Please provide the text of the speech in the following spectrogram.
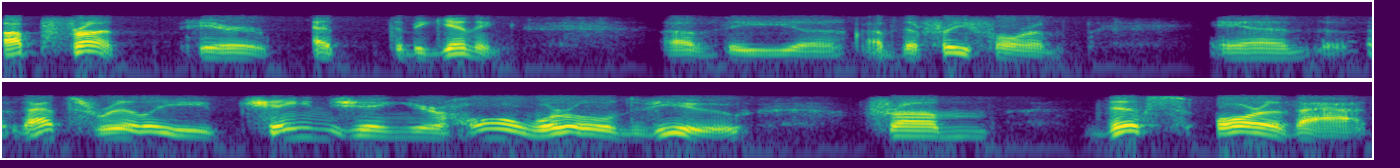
up front here at the beginning of the uh, of the free forum and that's really changing your whole world view from this or that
